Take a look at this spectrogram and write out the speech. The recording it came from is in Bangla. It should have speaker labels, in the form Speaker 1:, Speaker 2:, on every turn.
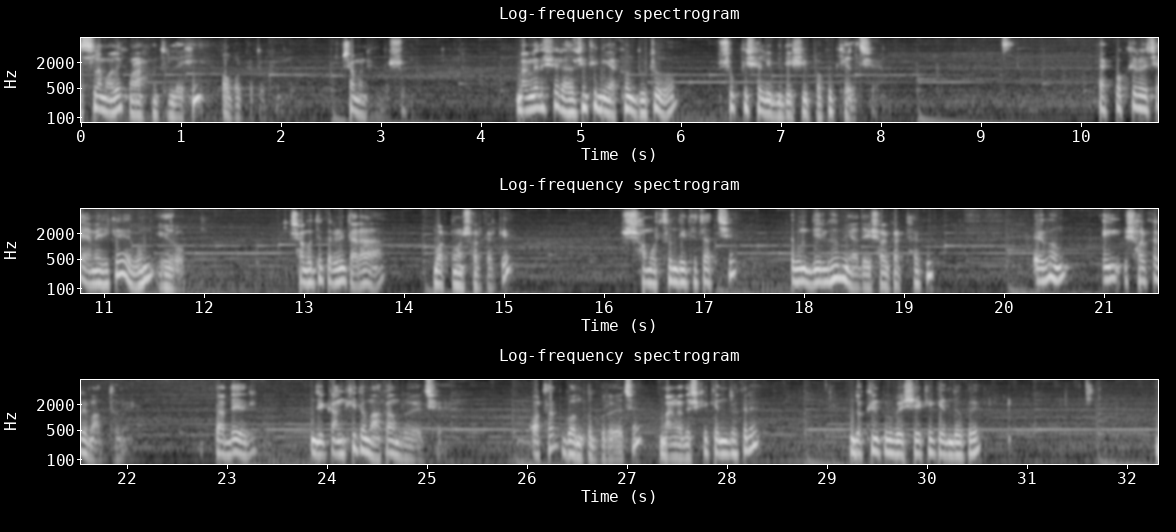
Speaker 1: আসসালামু আলাইকুম রহমতুল্লাহি অবরকাত সামান্য দর্শক, বাংলাদেশের রাজনীতি নিয়ে এখন দুটো শক্তিশালী বিদেশি পক্ষ খেলছে। এক পক্ষে রয়েছে আমেরিকা এবং ইউরোপ। সঙ্গত কারণে তারা বর্তমান সরকারকে সমর্থন দিতে চাচ্ছে এবং দীর্ঘমেয়াদে সরকার থাকুক এবং এই সরকারের মাধ্যমে তাদের যে কাঙ্ক্ষিত মাকাম রয়েছে, অর্থাৎ গন্তব্য রয়েছে, বাংলাদেশকে কেন্দ্র করে দক্ষিণ পূর্ব এশিয়াকে কেন্দ্র করে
